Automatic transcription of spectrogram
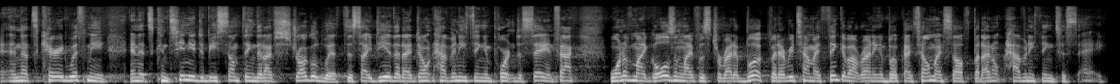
And that's carried with me, and it's continued to be something that I've struggled with this idea that I don't have anything important to say. In fact, one of my goals in life was to write a book, but every time I think about writing a book, I tell myself, but I don't have anything to say.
